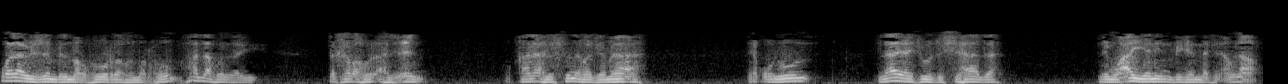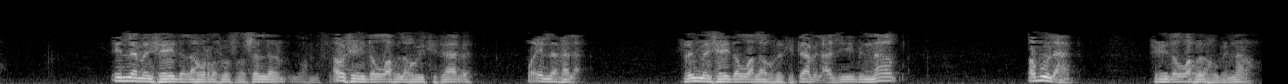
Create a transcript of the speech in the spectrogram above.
ولا يجزم بالمغفور له المرحوم. هذا هو الذي ذكره أهل العلم. وقال أهل السنة والجماعة يقولون لا يجوز الشهادة لمعين بجنة أو نار إلا من شهد له الرسول صلى الله عليه وسلم أو شهد الله له في كتابه وإلا فلا. فممن شهد الله له في الكتاب العزيز بالنار أبو لهب شهد الله له بالنار.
